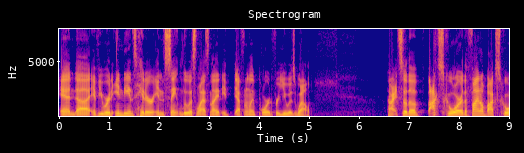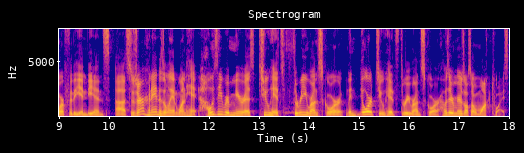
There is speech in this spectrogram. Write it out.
And uh, if you were an Indians hitter in St. Louis last night, it definitely poured for you as well. All right, so the box score, the final box score for the Indians, uh, Cesar Hernandez only had one hit. Jose Ramirez, two hits, three run score. Lindor, two hits, three run score. Jose Ramirez also walked twice.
